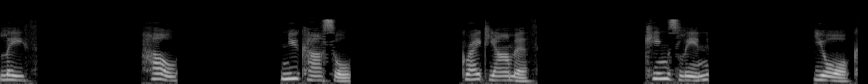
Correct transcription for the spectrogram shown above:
Leith, Hull, Newcastle, Great Yarmouth, Kings Lynn, York.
